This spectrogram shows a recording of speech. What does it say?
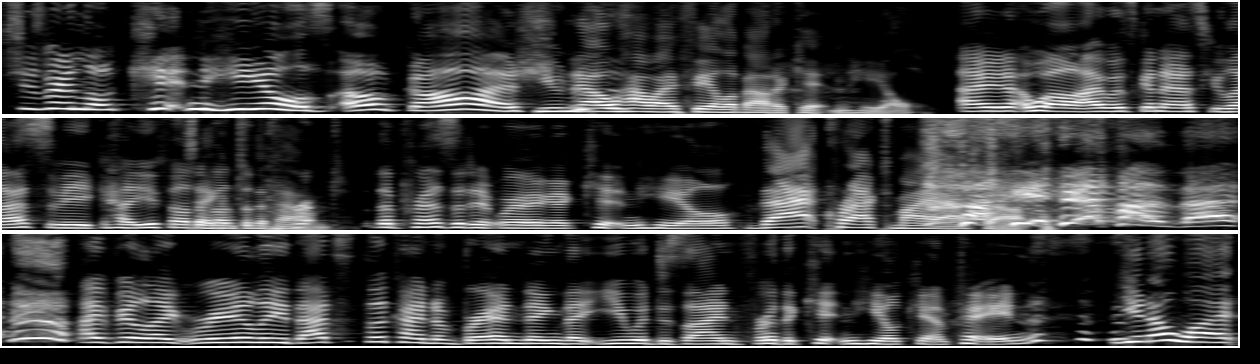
She's wearing little kitten heels. Oh gosh, You know is- how I feel about a kitten heel. I well, I was gonna ask you last week how you felt Take about to the the pound. the president wearing a kitten heel. That cracked my ass up. yeah, that I feel like really that's the kind of branding that you would design for the kitten heel campaign. you know what?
